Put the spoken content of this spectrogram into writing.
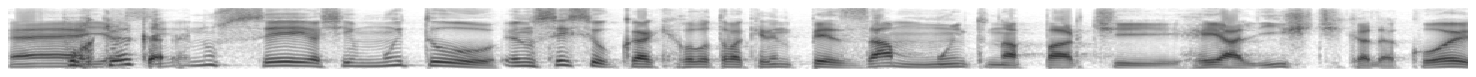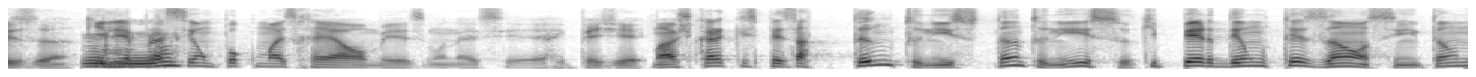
É, Por quê, assim, cara? Eu não sei, achei muito. Eu não sei se o cara que rolou tava querendo pesar muito na parte realística da coisa. Que uhum. ele é pra uhum. ser um pouco mais real mesmo, né? Esse RPG. Mas acho que o cara quis pesar tanto nisso, tanto nisso, que perdeu um tesão, assim. Então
